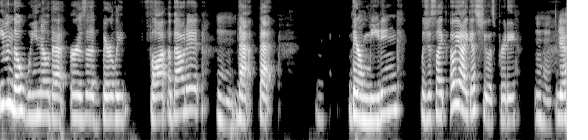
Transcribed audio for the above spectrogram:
even though we know that Urza barely thought about it, Mm. that that their meeting was just like, oh yeah, I guess she was pretty. hmm Yeah.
